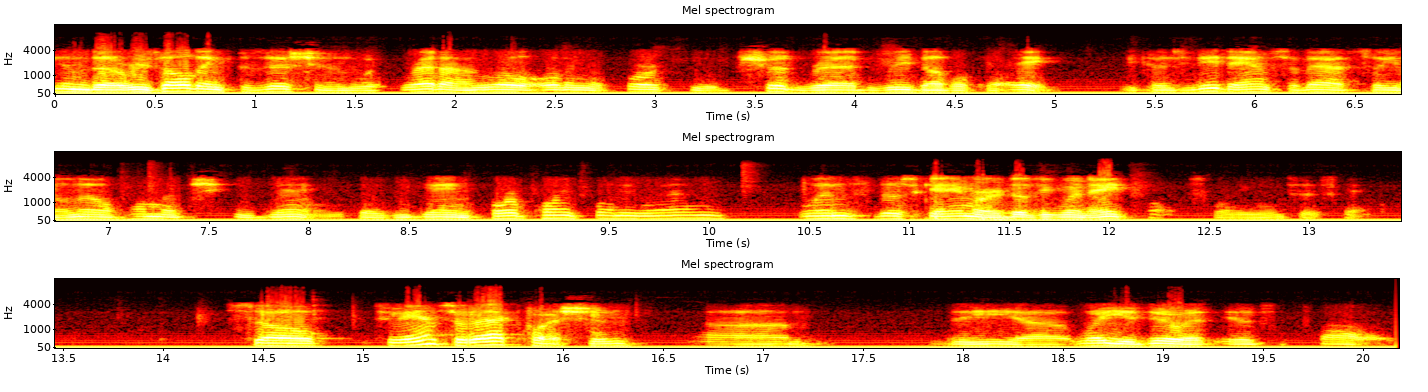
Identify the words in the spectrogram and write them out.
in the resulting position with red on roll holding a four cube, should red redouble to eight? Because you need to answer that so you'll know how much he gains. Does he gain four points when he wins, wins this game, or does he win eight points when he wins this game? So to answer that question, um, the uh, way you do it is as follows.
